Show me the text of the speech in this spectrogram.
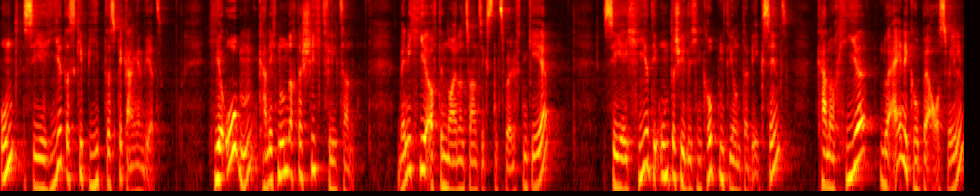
und sehe hier das Gebiet, das begangen wird. Hier oben kann ich nun nach der Schicht filtern. Wenn ich hier auf den 29.12. gehe, sehe ich hier die unterschiedlichen Gruppen, die unterwegs sind, kann auch hier nur eine Gruppe auswählen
